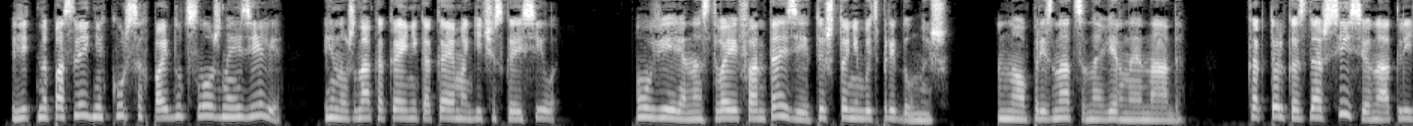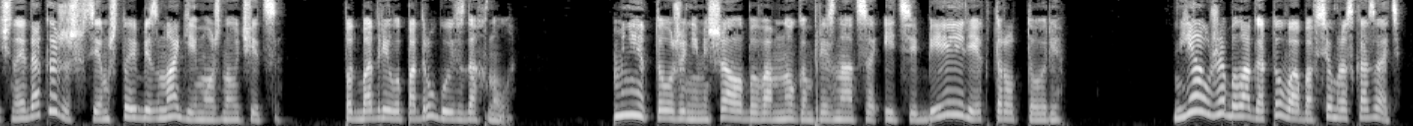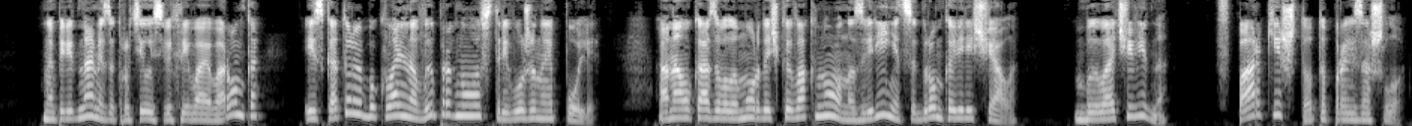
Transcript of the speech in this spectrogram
Ведь на последних курсах пойдут сложные зелья, и нужна какая-никакая магическая сила. Уверена, с твоей фантазией ты что-нибудь придумаешь. Но признаться, наверное, надо. Как только сдашь сессию на отлично и докажешь всем, что и без магии можно учиться. Подбодрила подругу и вздохнула. Мне тоже не мешало бы во многом признаться и тебе, и ректору Тори. Я уже была готова обо всем рассказать, но перед нами закрутилась вихревая воронка, из которой буквально выпрыгнуло встревоженное поле. Она указывала мордочкой в окно, на зверинец и громко верещала. Было очевидно, в парке что-то произошло.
